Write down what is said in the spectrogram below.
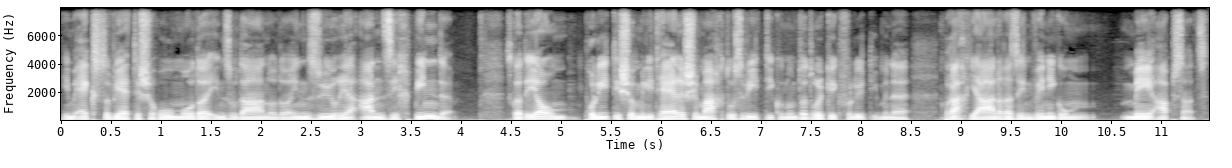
im ex-sowjetischen Raum oder in Sudan oder in Syrien an sich binden. Es geht eher um politische und militärische Machtausweitung und Unterdrückung von Leuten in einem brachialeren Sinn, wenig um mehr Absatz.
